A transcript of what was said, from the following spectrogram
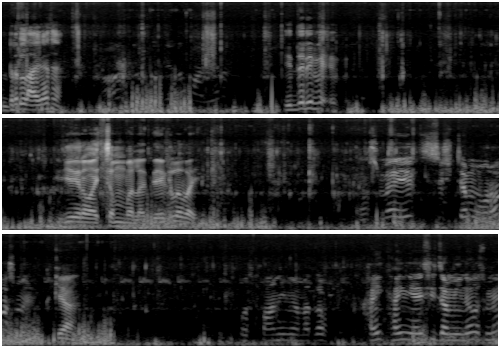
डर लागे था इधर ही ये रहा भाई, चंबल है, देख लो भाई। उसमें एक सिस्टम हो रहा है उसमें। क्या? उस पानी में मतलब कहीं कहीं ऐसी ज़मीन है उसमें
